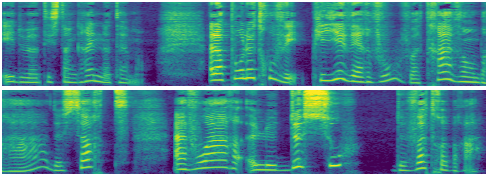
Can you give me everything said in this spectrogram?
et de l'intestin grêle notamment. Alors pour le trouver, pliez vers vous votre avant-bras de sorte à voir le dessous de votre bras.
